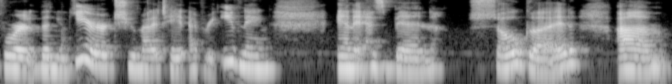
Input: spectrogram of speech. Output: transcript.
for the new year to meditate every evening, and it has been so good. Um,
